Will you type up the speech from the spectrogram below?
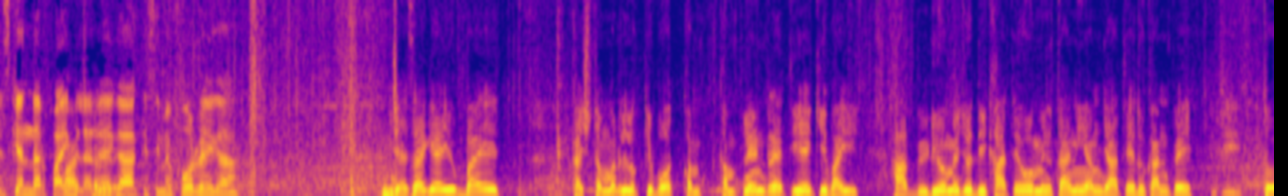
इसके अंदर फाइव कलर कलर रहेगा किसी में फोर रहेगा। जैसा कि अयुब भाई कस्टमर लोग की बहुत कंप्लेंट रहती है कि भाई आप वीडियो में जो दिखाते हो वो मिलता नहीं हम जाते हैं दुकान पे। जी। तो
